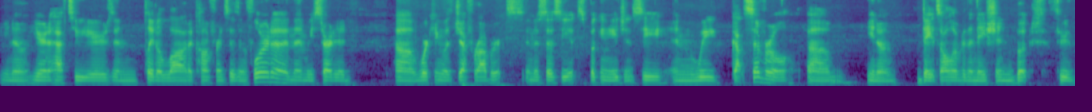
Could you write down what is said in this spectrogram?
you know year and a half, two years, and played a lot of conferences in Florida, and then we started. Uh, working with Jeff Roberts and Associates Booking Agency, and we got several, um, you know, dates all over the nation booked through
